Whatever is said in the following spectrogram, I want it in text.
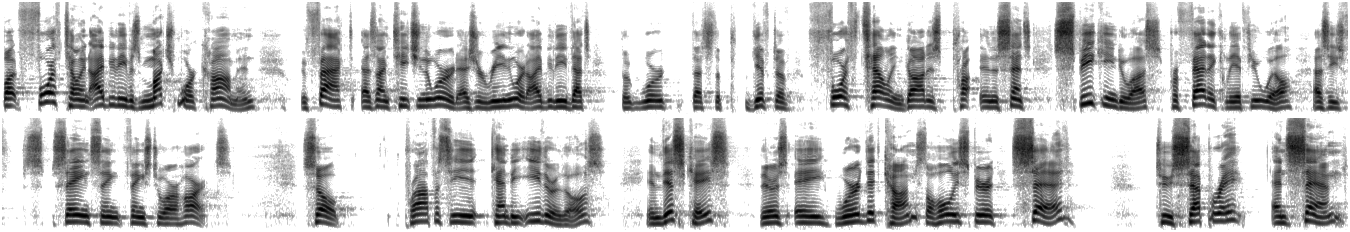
But forthtelling, I believe, is much more common. In fact, as I'm teaching the word, as you're reading the word, I believe that's the word, that's the gift of forthtelling. God is, in a sense, speaking to us prophetically, if you will, as He's saying things to our hearts. So, prophecy can be either of those. In this case, there's a word that comes. The Holy Spirit said to separate and send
